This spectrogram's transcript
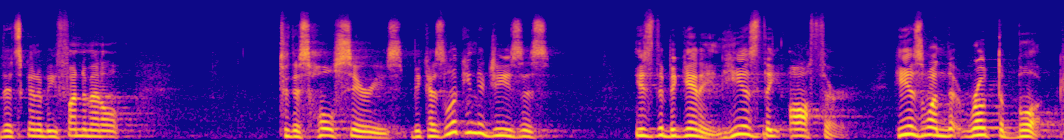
that's going to be fundamental to this whole series because looking to Jesus is the beginning. He is the author. He is one that wrote the book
